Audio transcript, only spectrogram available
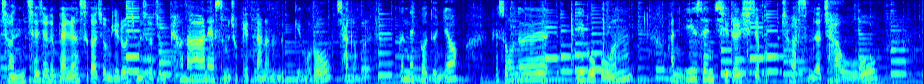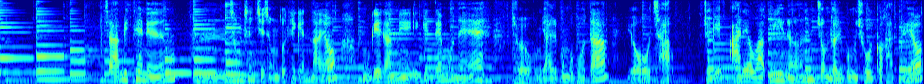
전체적인 밸런스가 좀 이루어지면서 좀 편안했으면 좋겠다는 느낌으로 작업을 끝냈거든요. 그래서 오늘 이 부분 한 2cm를 시접 잡았습니다. 좌우. 자, 밑에는 한 3cm 정도 되겠나요? 무게감이 있기 때문에 조금 얇은 것보다 요 좌, 저기 아래 와 위는 좀 넓으면 좋을 것 같아요.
